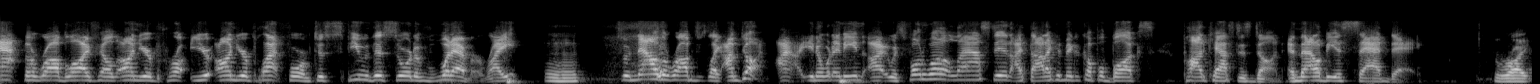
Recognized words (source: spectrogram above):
at the Rob Liefeld on your pro, your on your platform to spew this sort of whatever, right? Mm-hmm. So now the Rob's just like, I'm done. I, you know what I mean? I, it was fun while it lasted. I thought I could make a couple bucks. Podcast is done, and that'll be a sad day. Right.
